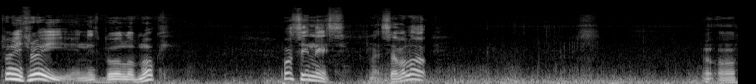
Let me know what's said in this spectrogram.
Twenty-three in this bowl of muck. What's in this? Let's have a look. Uh oh.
